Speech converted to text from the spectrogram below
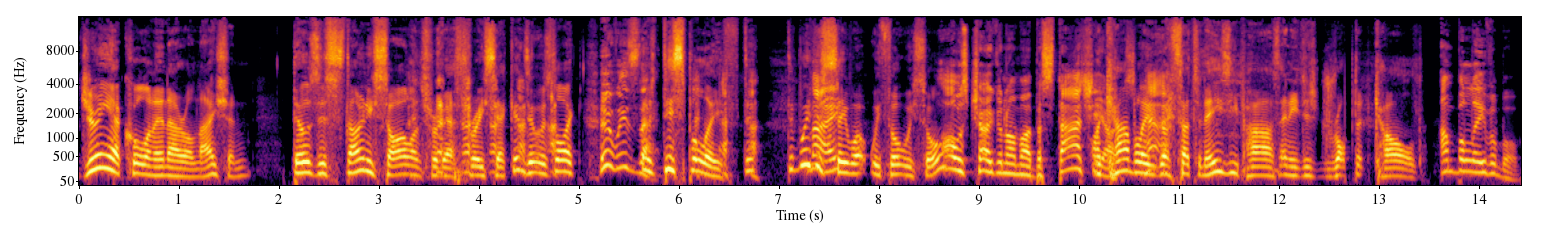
During our call on NRL Nation, there was this stony silence for about three seconds. It was like, Who is it was that? disbelief. Did, did we just see what we thought we saw? I was choking on my pistachio. I can't believe he got such an easy pass and he just dropped it cold. Unbelievable.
